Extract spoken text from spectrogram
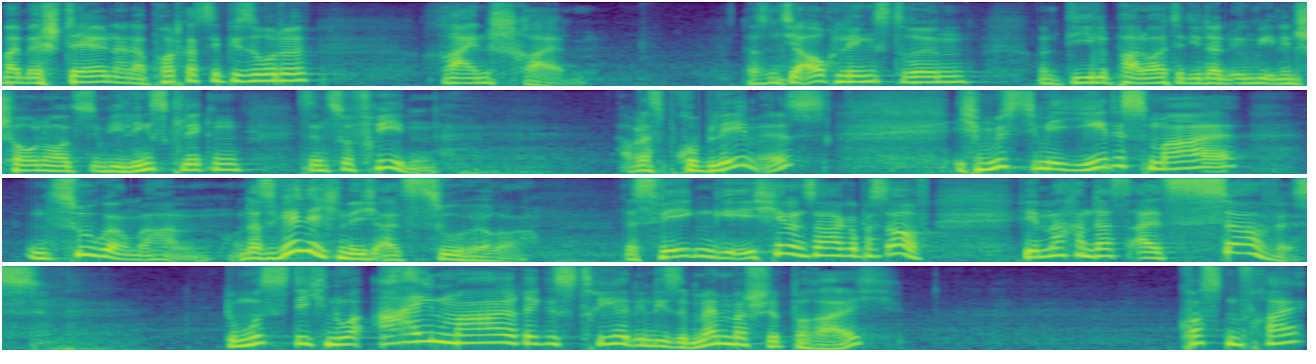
beim Erstellen einer Podcast-Episode reinschreiben. Da sind ja auch Links drin und die paar Leute, die dann irgendwie in den Show Notes irgendwie Links klicken, sind zufrieden. Aber das Problem ist, ich müsste mir jedes Mal einen Zugang machen. Und das will ich nicht als Zuhörer. Deswegen gehe ich hin und sage, pass auf, wir machen das als Service. Du musst dich nur einmal registrieren in diesem Membership-Bereich. Kostenfrei.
